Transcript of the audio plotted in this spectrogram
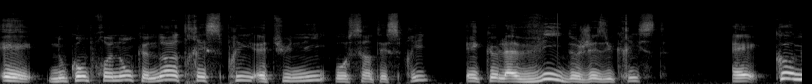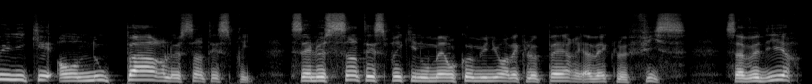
Et nous comprenons que notre esprit est uni au Saint-Esprit et que la vie de Jésus-Christ est communiquée en nous par le Saint-Esprit. C'est le Saint-Esprit qui nous met en communion avec le Père et avec le Fils. Ça veut dire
